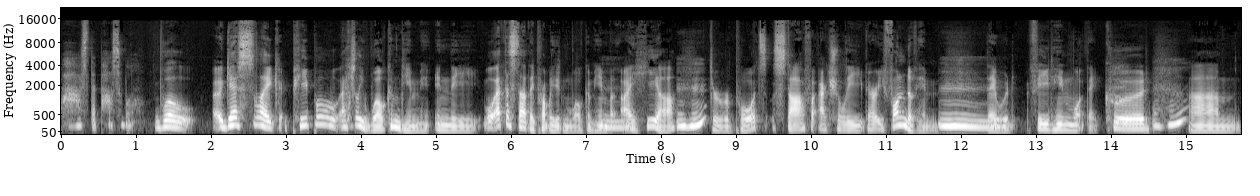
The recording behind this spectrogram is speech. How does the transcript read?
Wow, how's that possible? Well, I guess like people actually welcomed him in the well at the start they probably didn't welcome him, but I mm. hear mm-hmm. through reports staff were actually very fond of him. Mm. They would feed him what they could. Mm-hmm. Um,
